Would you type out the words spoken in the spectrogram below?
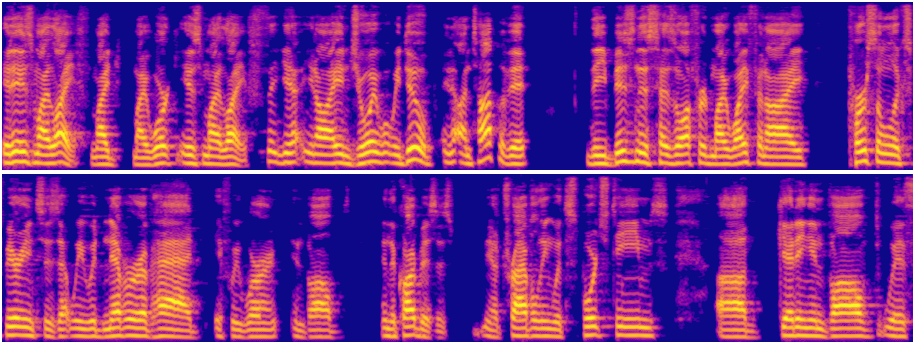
it is my life. My my work is my life. You know, I enjoy what we do. And on top of it, the business has offered my wife and I personal experiences that we would never have had if we weren't involved in the car business. You know, traveling with sports teams, uh, getting involved with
